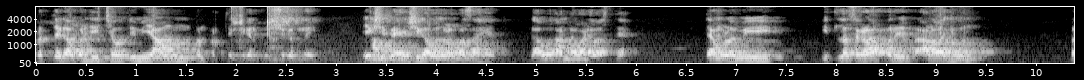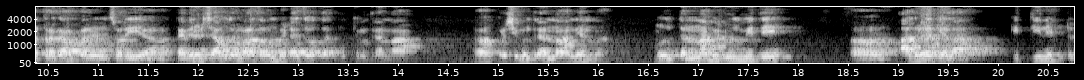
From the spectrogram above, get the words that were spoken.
प्रत्येक गावकडची इच्छा होती मी यावून पण प्रत्येक ठिकाणी पोहोचू शकत नाही. एकशे ब्याऐंशी गावं जवळपास आहेत. गावं तांडावाड्या वाचत्या त्यामुळं मी इथला सगळा परि आढावा घेऊन पत्रकार परि सॉरी कॅबिनेटच्या अगोदर मला जाऊन भेटायचं होतं मुख्यमंत्र्यांना कृषी मंत्र्यांना आणि यांना. म्हणून त्यांना भेटून मी ते आग्रह केला की तीन हेक्टर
